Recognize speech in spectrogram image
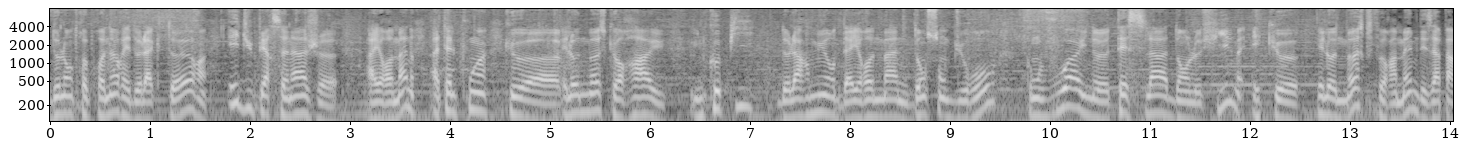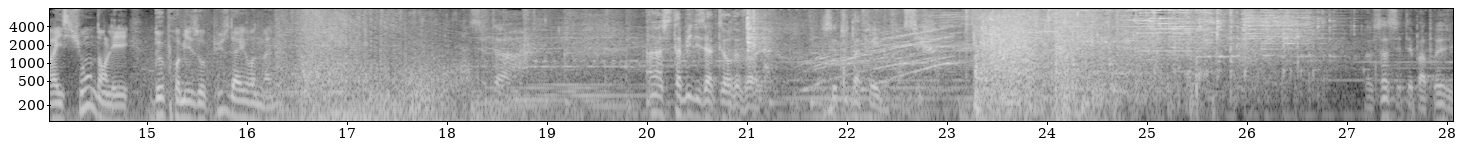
de l'entrepreneur et de l'acteur et du personnage euh, Iron Man, à tel point que euh, Elon Musk aura une copie de l'armure d'Iron Man dans son bureau, qu'on voit une Tesla dans le film et que Elon Musk fera même des apparitions dans les deux premiers opus d'Iron Man. C'est un stabilisateur de vol. C'est tout à fait inoffensif. Ça, c'était pas prévu.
